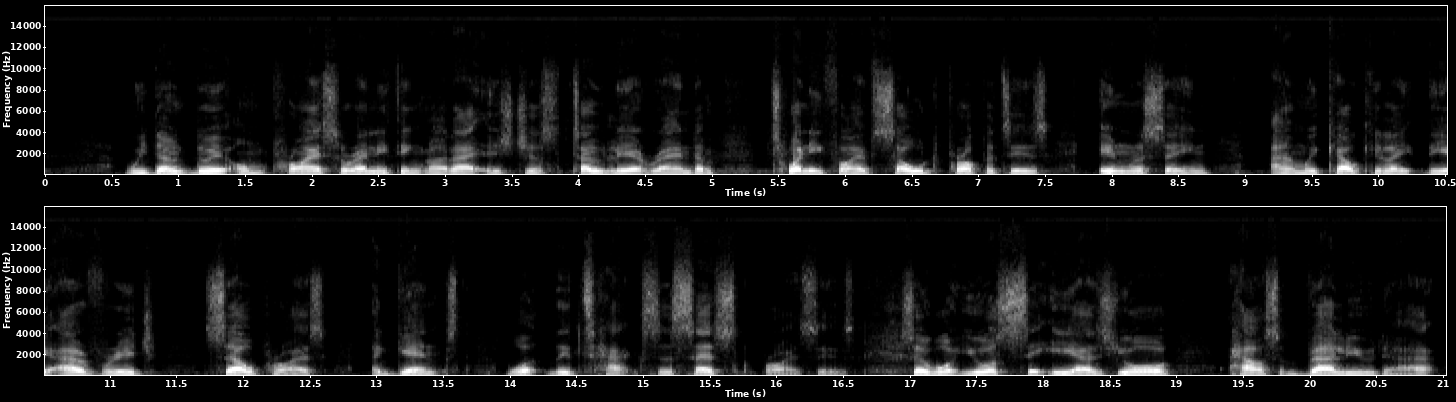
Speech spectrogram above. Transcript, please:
We don't do it on price or anything like that. It's just totally at random. 25 sold properties in Racine, and we calculate the average sell price against what the tax assessed price is. So, what your city has your house valued at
